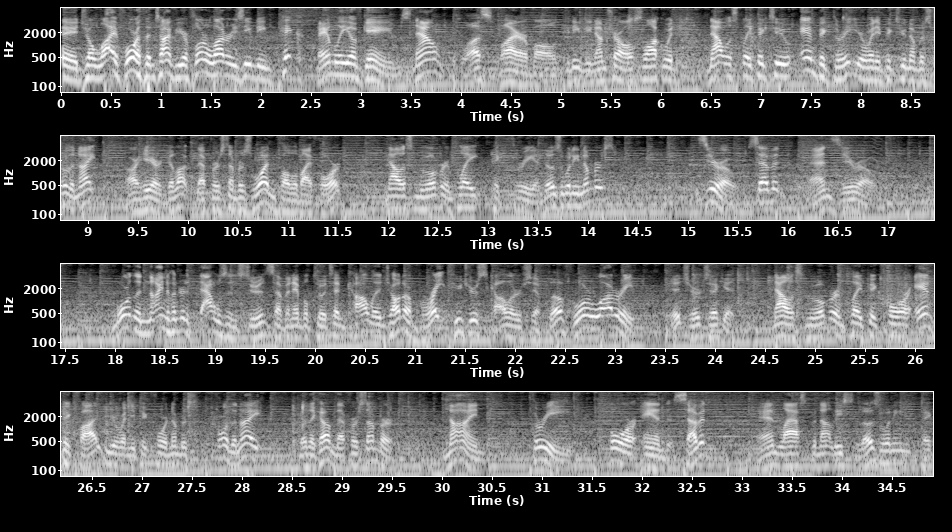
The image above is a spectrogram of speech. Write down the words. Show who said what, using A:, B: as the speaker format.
A: July 4th, and time for your Florida Lottery's evening pick family of games. Now, plus Fireball. Good evening, I'm Charles Lockwood. Now let's play pick two and pick three. Your winning pick two numbers for the night are here. Good luck. That first number is one, followed by four. Now let's move over and play pick three. And those winning numbers, zero, seven, and zero. More than 900,000 students have been able to attend college on a Bright Future Scholarship. The Florida Lottery. It's your ticket. Now let's move over and play pick four and pick five. Your winning pick four numbers for the night. Here they come. That first number, nine, three, four, and seven. And last but not least, those winning pick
